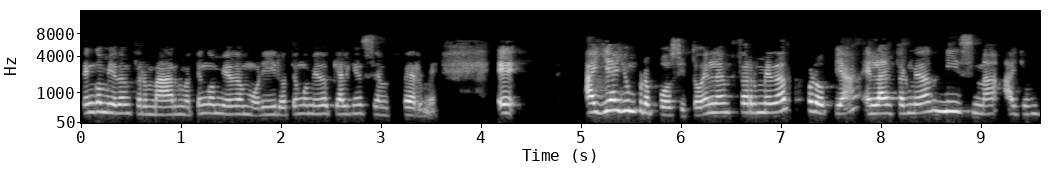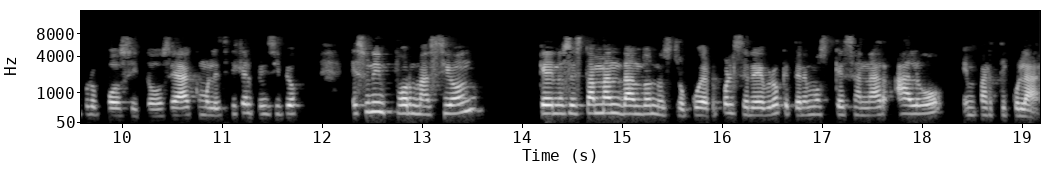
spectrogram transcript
tengo miedo a enfermarme, o tengo miedo a morir, o tengo miedo que alguien se enferme. Eh, allí hay un propósito. En la enfermedad propia, en la enfermedad misma hay un propósito. O sea, como les dije al principio, es una información que nos está mandando nuestro cuerpo, el cerebro, que tenemos que sanar algo en particular.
